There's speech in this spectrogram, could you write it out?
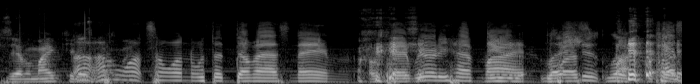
Does he have a mic? He Uh, doesn't I don't mic. want someone with a dumbass name. Okay, we already have mine. let's plus, just- look, plus okay, okay,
